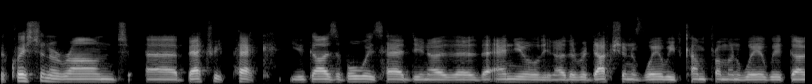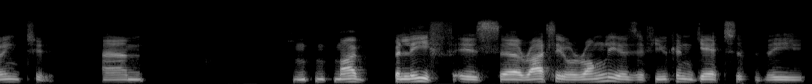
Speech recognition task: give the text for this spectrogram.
the question around uh, battery pack. You guys have always had, you know, the the annual, you know, the reduction of where we've come from and where we're going to. Um, my belief is uh, rightly or wrongly is if you can get the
